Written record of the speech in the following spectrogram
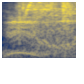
嗯。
